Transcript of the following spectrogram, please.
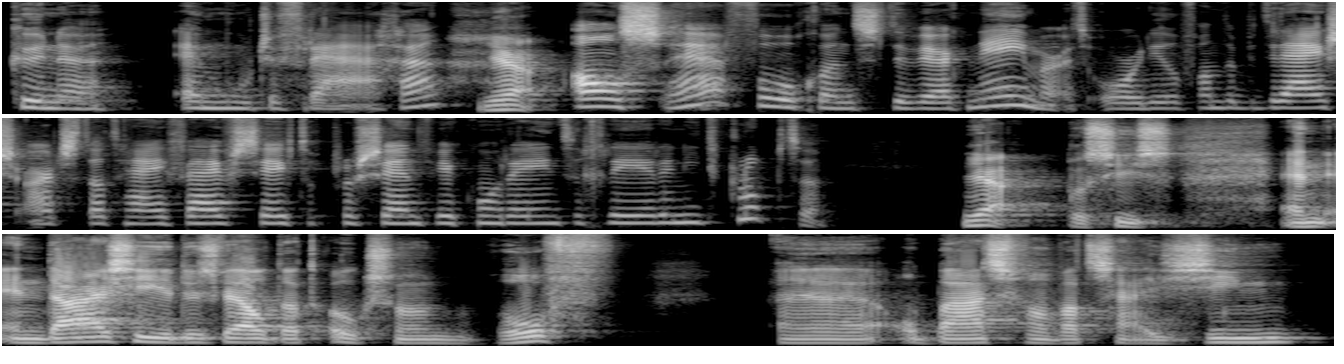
kunnen en moeten vragen. Ja. Als hè, volgens de werknemer het oordeel van de bedrijfsarts dat hij 75% weer kon reïntegreren niet klopte. Ja, precies. En, en daar zie je dus wel dat ook zo'n hof uh, op basis van wat zij zien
